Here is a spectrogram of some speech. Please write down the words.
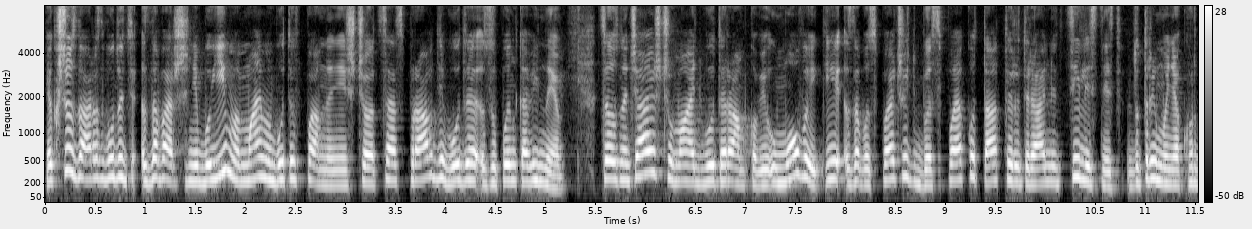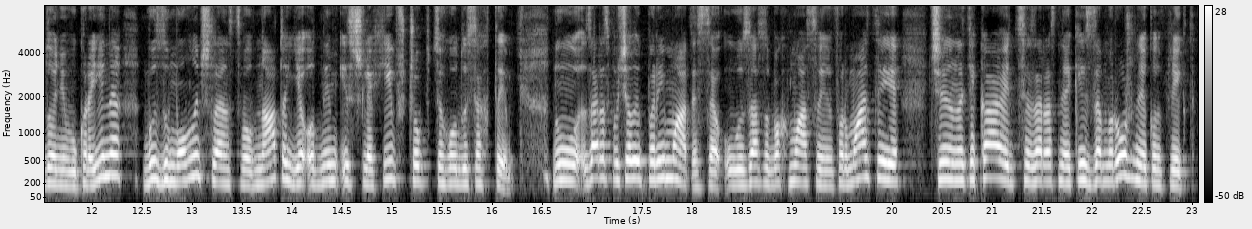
якщо зараз будуть завершені бої, ми маємо бути впевнені, що це справді буде зупинка війни. Це означає, що мають бути рамкові умови, які забезпечують безпеку та територіальну цілісність. Дотримання кордонів України безумовно членство в НАТО є одним із шляхів, щоб цього досягти. Ну зараз почали перейматися у засобах масової інформації. Чи натякаються зараз на якийсь заморожений конфлікт?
